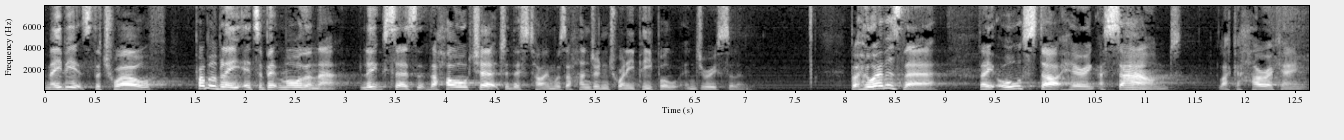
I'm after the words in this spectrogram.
Maybe it's the 12. Probably it's a bit more than that. Luke says that the whole church at this time was 120 people in Jerusalem. But whoever's there, they all start hearing a sound like a hurricane.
